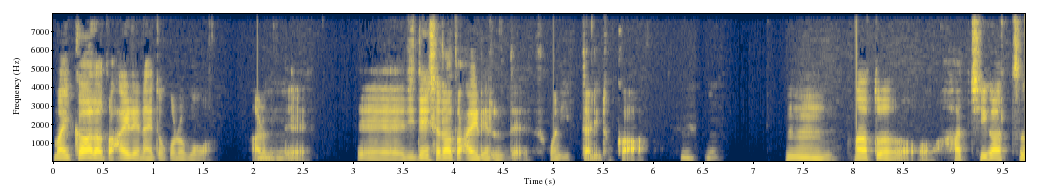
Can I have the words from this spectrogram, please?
マイカーだと入れないところもあるんで、えー自転車だと入れるんで、そこに行ったりとか。うんうんうん。あと、8月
